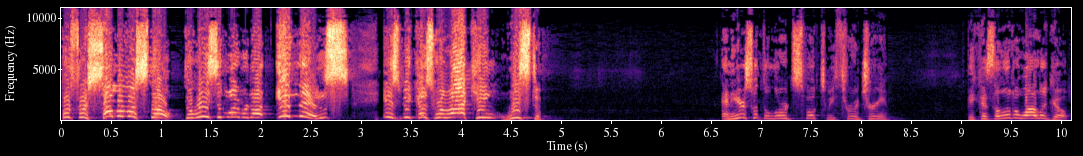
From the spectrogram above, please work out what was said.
But for some of us, though, the reason why we're not in this is because we're lacking wisdom. And here's what the Lord spoke to me through a dream. Because a little while ago,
